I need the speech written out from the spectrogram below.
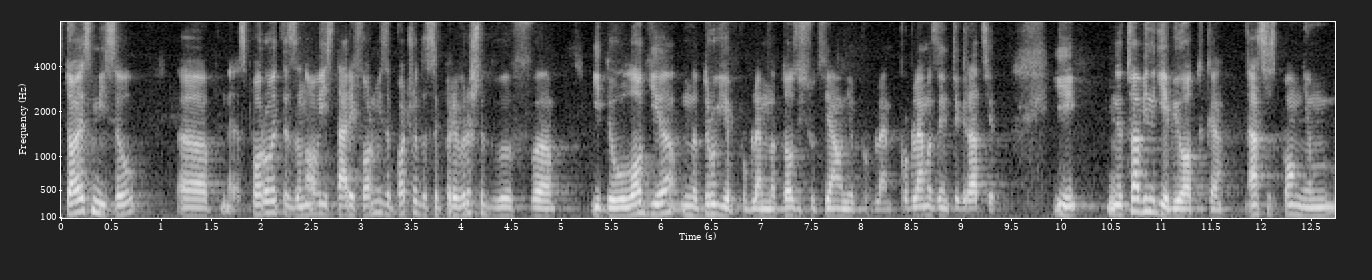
В този смисъл споровете за нови и стари форми започват да се превръщат в идеология на другия проблем, на този социалния проблем, проблема за интеграцията. И това винаги е било така. Аз си спомням,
